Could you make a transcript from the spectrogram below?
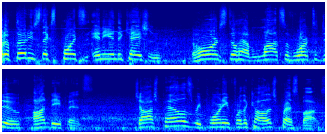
But if 36 points is any indication, the Horns still have lots of work to do on defense. Josh Pelz reporting for the College Press Box.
